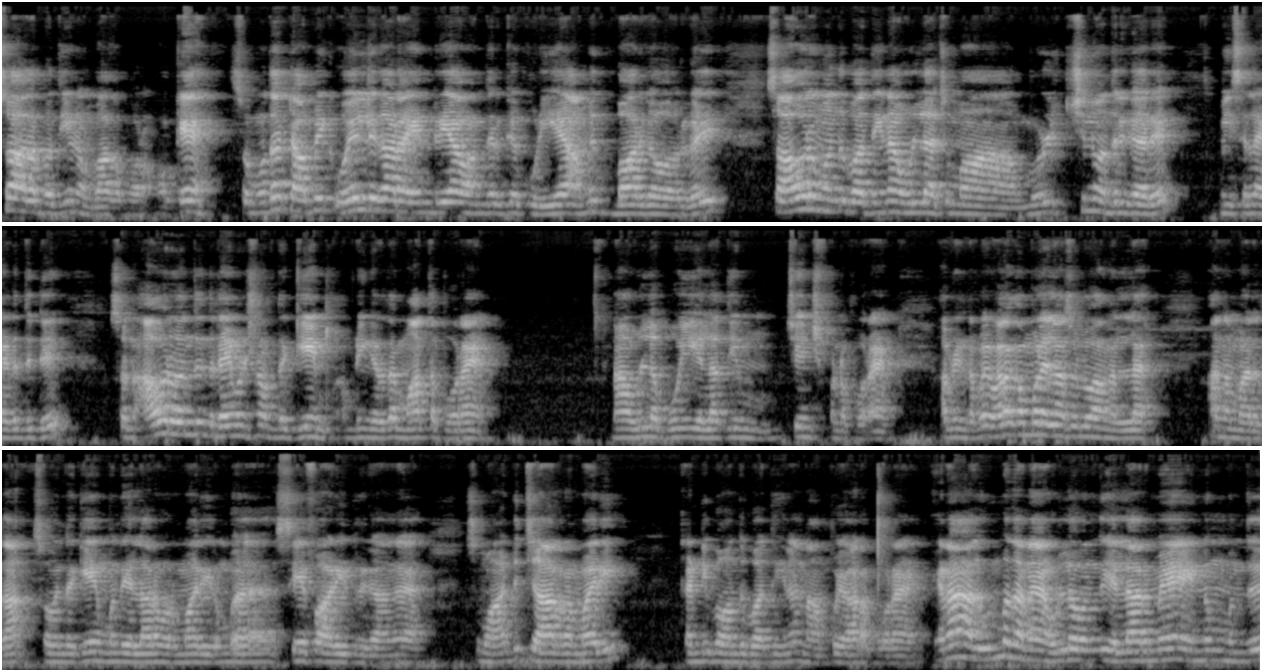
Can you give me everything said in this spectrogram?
ஸோ அதை பற்றியும் நம்ம பார்க்க போகிறோம் ஓகே ஸோ முதல் டாபிக் ஒயில்டு கார்டா என்ட்ரியாக வந்திருக்கக்கூடிய அமித் பார்கவ் அவர்கள். ஸோ அவரும் வந்து பார்த்தீங்கன்னா உள்ள சும்மா முழிச்சுன்னு வந்திருக்காரு. மீஸ் எல்லாம் எடுத்துகிட்டு ஸோ அவர் வந்து இந்த டைமென்ஷன் ஆஃப் த கேம் அப்படிங்கிறத மாற்ற போகிறேன் நான் உள்ளே போய் எல்லாத்தையும் சேஞ்ச் பண்ண போகிறேன் அப்படின்ற மாதிரி வழக்கம் போல எல்லாம் சொல்லுவாங்கல்ல. அந்த மாதிரி தான் ஸோ இந்த கேம் வந்து எல்லாரும் ஒரு மாதிரி ரொம்ப சேஃபாக ஆடிட்டு இருக்காங்க. சும்மா அடித்து ஆடுற மாதிரி கண்டிப்பாக வந்து பார்த்தீங்கன்னா நான் போய் ஆட போகிறேன் ஏன்னா அது உண்மை தானே உள்ளே வந்து எல்லாருமே இன்னும் வந்து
